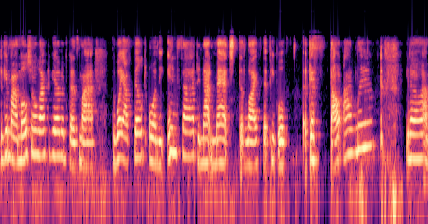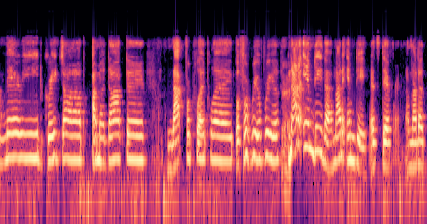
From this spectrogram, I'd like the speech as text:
to get my emotional life together, because my the way I felt on the inside did not match the life that people, I guess, thought I lived. You know, I'm married, great job. I'm a doctor, not for play play, but for real real. Right. Not an MD though. I'm not an MD. That's different. I'm not a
